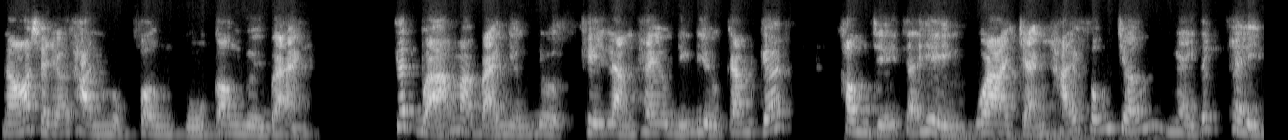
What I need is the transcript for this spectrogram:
nó sẽ trở thành một phần của con người bạn. Kết quả mà bạn nhận được khi làm theo những điều cam kết không chỉ thể hiện qua trạng thái phấn chấn ngay tức thì,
